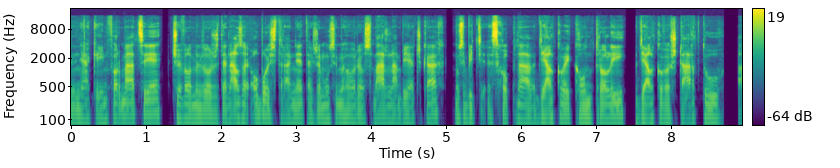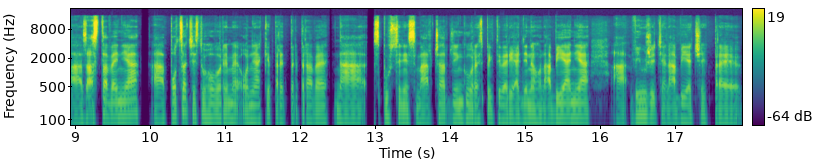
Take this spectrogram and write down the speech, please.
nejaké informácie, čo je veľmi dôležité naozaj obojstranne, takže musíme hovoriť o smart nabíjačkách. Musí byť schopná diaľkovej kontroly, diaľkového štartu, a zastavenia a v podstate tu hovoríme o nejakej predpriprave na spustenie smart chargingu, respektíve riadeného nabíjania a využitie nabíjačiek pre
